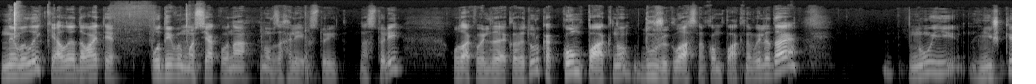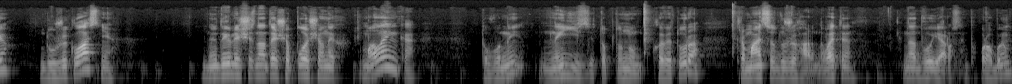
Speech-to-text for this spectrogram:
Невеликі, але давайте подивимось, як вона ну, взагалі стоїть на столі. Отак виглядає клавіатурка. Компактно, дуже класно, компактно виглядає. Ну і ніжки дуже класні. Не дивлячись на те, що площа в них маленька, то вони не їздять. Тобто, ну, клавіатура тримається дуже гарно. Давайте на двоярусний попробуємо.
